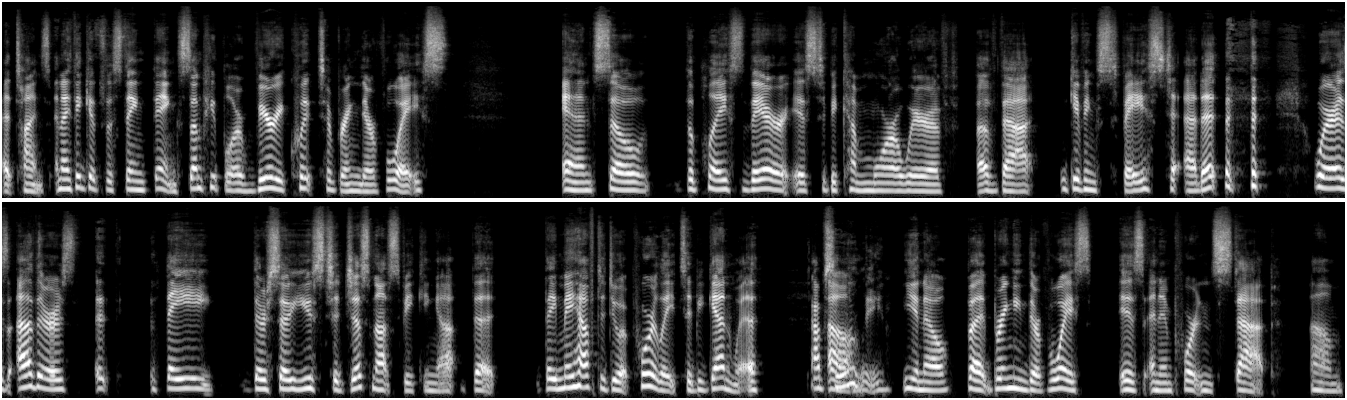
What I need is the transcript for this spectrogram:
at times. And I think it's the same thing. Some people are very quick to bring their voice. And so the place there is to become more aware of of that giving space to edit whereas others uh, they they're so used to just not speaking up that they may have to do it poorly to begin with Absolutely. you know but bringing their voice is an important step um,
